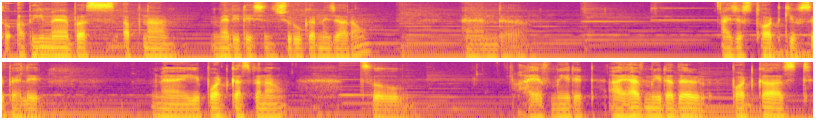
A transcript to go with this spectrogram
तो अभी मैं बस अपना मेडिटेशन शुरू करने जा रहा हूँ। एंड आई जस्ट थॉट कि उससे पहले मैं ये पॉडकास्ट बनाऊँ। So I have made it I have made other podcast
